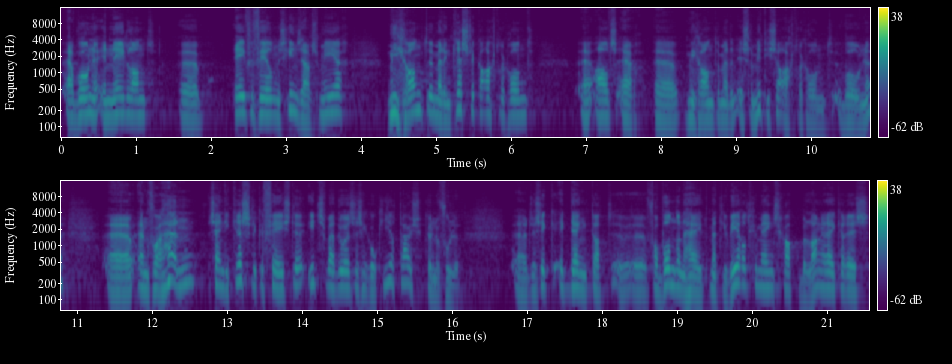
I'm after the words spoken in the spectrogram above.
Er wonen in Nederland eh, evenveel, misschien zelfs meer, migranten met een christelijke achtergrond eh, als er eh, migranten met een islamitische achtergrond wonen. En voor hen zijn die christelijke feesten iets waardoor ze zich ook hier thuis kunnen voelen. Dus ik, ik denk dat verbondenheid met die wereldgemeenschap belangrijker is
